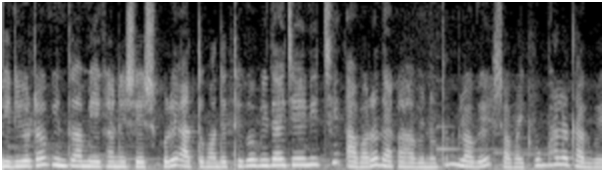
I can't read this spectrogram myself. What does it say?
ভিডিওটাও কিন্তু আমি এখানে শেষ করে, আর তোমাদের থেকেও বিদায় চেয়ে নিচ্ছি। আবারও দেখা হবে নতুন ব্লগে সবাই খুব ভালো থাকবে।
